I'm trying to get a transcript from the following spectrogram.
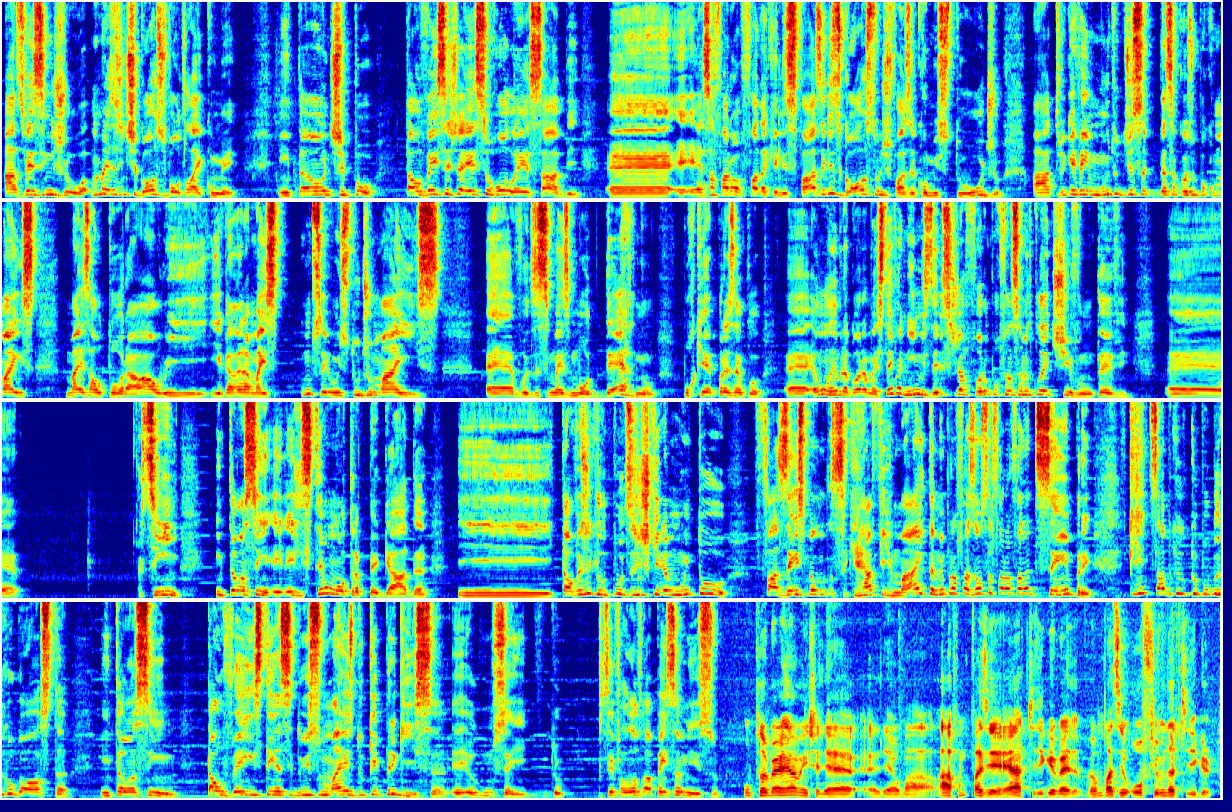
Às vezes enjoa, mas a gente gosta de voltar lá e comer. Então, tipo, talvez seja esse o rolê, sabe? É, essa farofada que eles fazem, eles gostam de fazer como estúdio. A Trigger vem muito disso, dessa coisa um pouco mais, mais autoral e, e a galera mais, não sei, um estúdio mais é, vou dizer assim, mais moderno, porque, por exemplo, é, eu não lembro agora, mas teve animes deles que já foram por financiamento coletivo, não teve? É... Sim, então assim, ele- eles têm uma outra pegada e talvez aquilo, putz, a gente queria muito fazer isso pra se reafirmar e também pra fazer uma farofada de sempre, que a gente sabe que, o- que o público gosta. Então assim, talvez tenha sido isso mais do que preguiça. Eu não sei, eu, você falou, eu tava pensando nisso. O Plumber realmente, ele é, ele é uma... Ah, vamos fazer, é a Trigger, velho. Vamos fazer o filme da Trigger.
